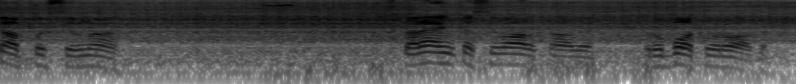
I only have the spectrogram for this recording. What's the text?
Така посівна. Старенька сівалка, але роботу робить.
